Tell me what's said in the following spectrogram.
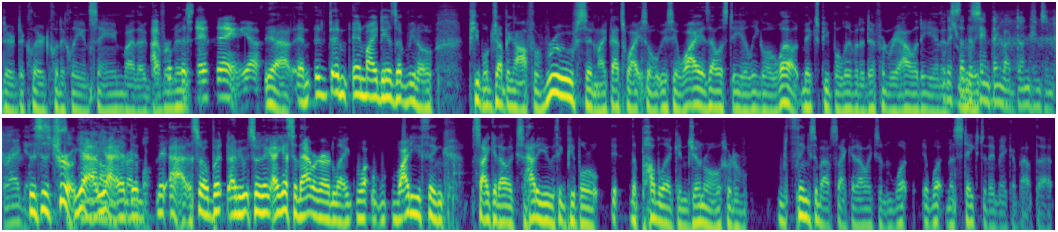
they're declared clinically insane by the government. the same thing, yeah. Yeah, and, and and my ideas of you know people jumping off of roofs and like that's why. So we say why is LSD illegal? Well, it makes people live in a different reality, and well, they said really, the same thing about Dungeons and Dragons. This is true. So yeah, yeah, and, and, yeah. So, but I mean, so I guess in that regard, like, wh why do you think psychedelics? How do you think people, the public in general, sort of thinks about psychedelics and what what mistakes do they make about that?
